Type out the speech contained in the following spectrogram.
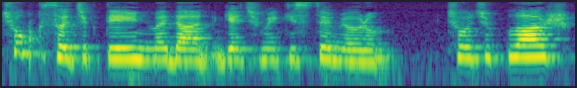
çok kısacık değinmeden geçmek istemiyorum. Çocuklar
